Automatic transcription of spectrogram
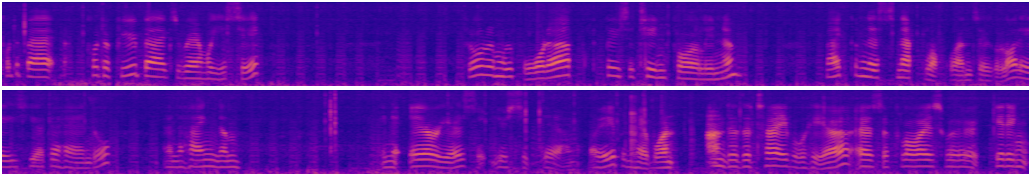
put a bag put a few bags around where you sit fill them with water put a piece of tin foil in them. Make them the snap lock ones. They're a lot easier to handle and hang them in the areas that you sit down. I even have one under the table here as the flies were getting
